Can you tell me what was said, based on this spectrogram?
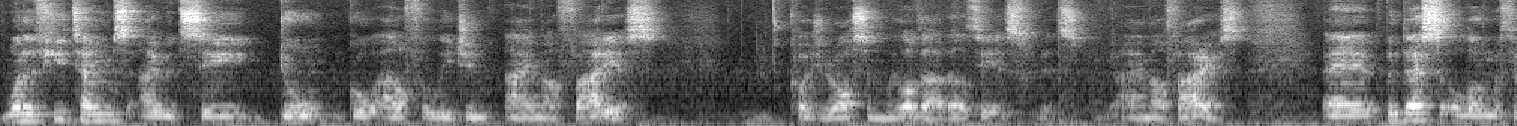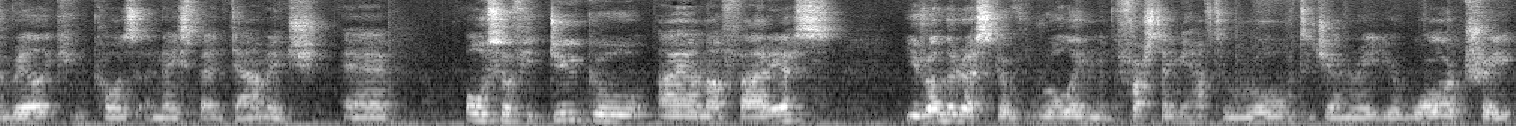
One of the few times I would say don't go Alpha Legion, I am Alpharius because you're awesome, we love that ability, it's, it's I am Alpharius. Uh, but this, along with the relic, can cause a nice bit of damage. Uh, also, if you do go I am Alpharius, you run the risk of rolling, the first time you have to roll to generate your Warlord trait,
